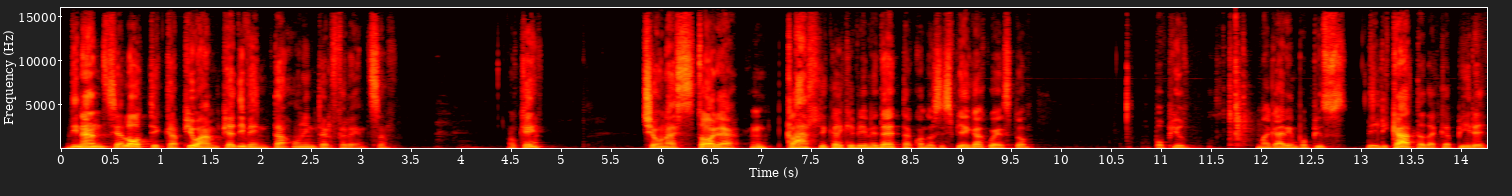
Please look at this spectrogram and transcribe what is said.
dinanzi all'ottica più ampia diventa un'interferenza. Ok? C'è una storia classica che viene detta quando si spiega questo, un po' più, magari un po' più delicata da capire,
